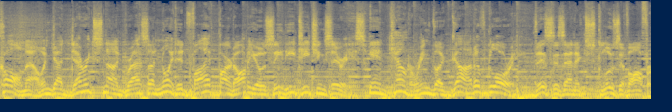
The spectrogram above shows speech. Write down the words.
Call now and get Derek Snodgrass anointed five part audio CD teaching series, Encountering the God of Glory. This is an exclusive offer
